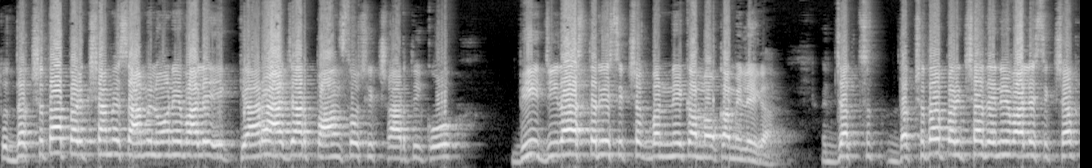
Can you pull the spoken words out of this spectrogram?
तो दक्षता परीक्षा में शामिल होने वाले 11,500 शिक्षार्थी को भी जिला स्तरीय शिक्षक बनने का मौका मिलेगा। दक्षता परीक्षा देने वाले शिक्षक,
